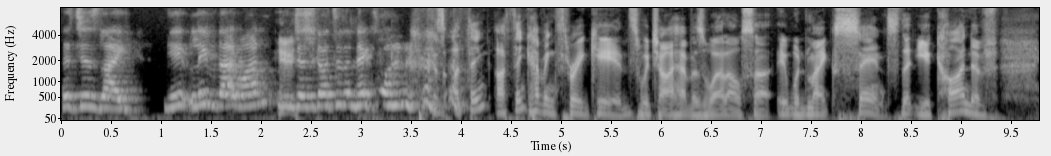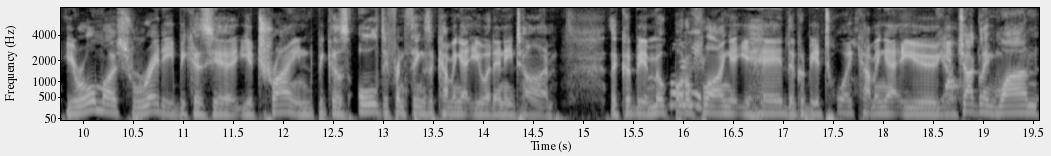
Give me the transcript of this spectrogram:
let's just like leave that one Yes. and just go to the next one. Because I think I think having three kids, which I have as well, Elsa, it would make sense that you kind of you're almost ready because you're you're trained because all different things are coming at you at any time. There could be a milk bottle Right. flying at your head. There could be a toy coming at you. You're juggling one.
